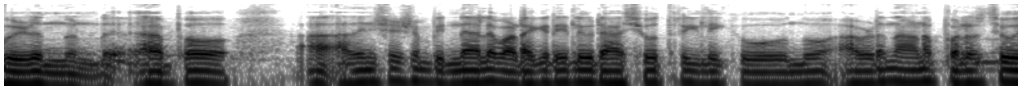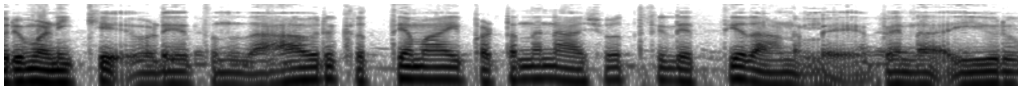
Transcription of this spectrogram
വീഴുന്നുണ്ട്. അപ്പോൾ അതിനുശേഷം പിന്നാലെ വടകരയിലെ ഒരു ആശുപത്രിയിലേക്ക് പോകുന്നു. അവിടെ നിന്നാണ് പുലർച്ചെ ഒരു മണിക്ക് ഇവിടെ എത്തുന്നത്. ആ ഒരു കൃത്യമായി പെട്ടെന്ന് തന്നെ ആശുപത്രിയിൽ എത്തിയതാണല്ലേ? പിന്നെ ഈ ഒരു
